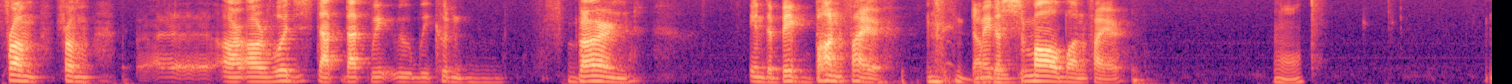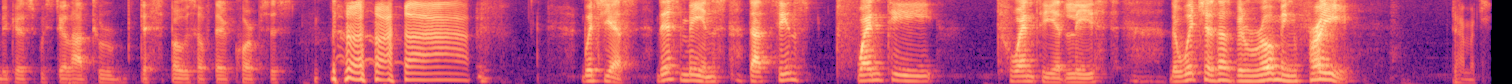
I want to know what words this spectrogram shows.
from from our our woods that that we we- couldn't burn in the big bonfire made a small bonfire Oh. because we still have to dispose of their corpses. Which, yes, this means that since 2020 at least, the witches has been roaming free. Damn it.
